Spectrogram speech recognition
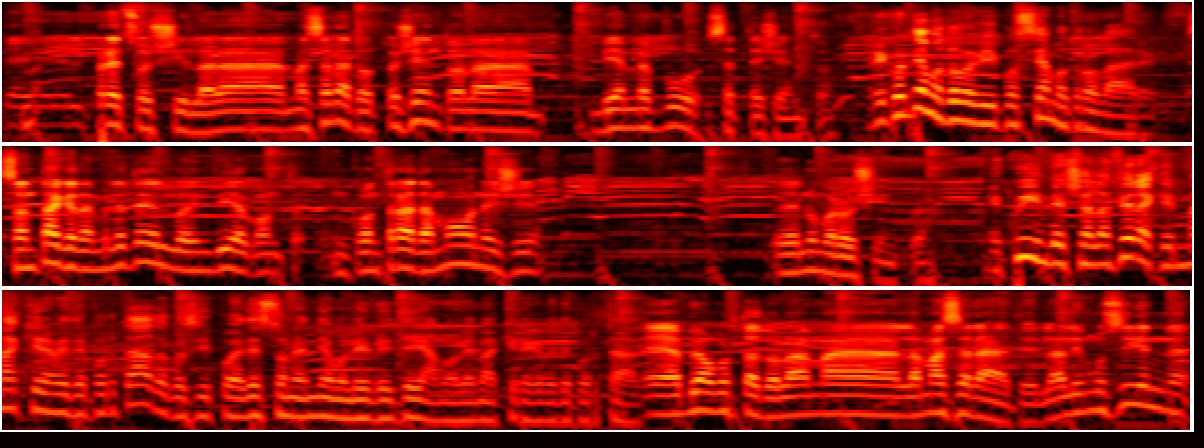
Il prezzo oscilla, la Maserati 800 e la BMW 700. Ricordiamo dove vi possiamo trovare. Sant'Agata Miletello in via Incontrata Monaci, eh, numero 5. E qui invece alla fiera che macchine avete portato? Così poi adesso ne andiamo e le vediamo le macchine che avete portato. Eh, abbiamo portato la, la Maserati, la limousine,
